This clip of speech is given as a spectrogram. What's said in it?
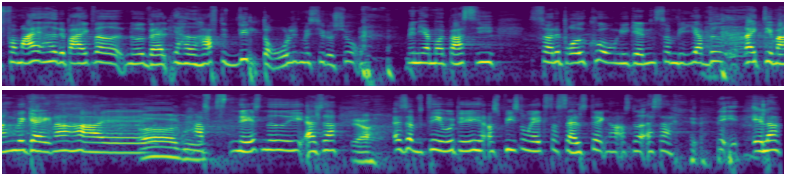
for mig havde det bare ikke været noget valg. Jeg havde haft det vildt dårligt med situationen. Men jeg måtte bare sige, så er det brødkurven igen, som vi, jeg ved rigtig mange veganere har øh, Gud. haft næsen ned i. Altså, Ja. altså, det er jo det, at spise nogle ekstra saltstænger og sådan noget. Altså, det, eller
